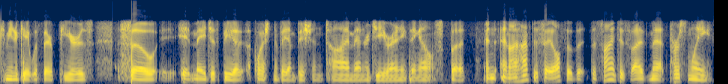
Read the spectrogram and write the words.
communicate with their peers. So it may just be a, a question of ambition, time, energy, or anything else. But and and I have to say also that the scientists I've met personally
